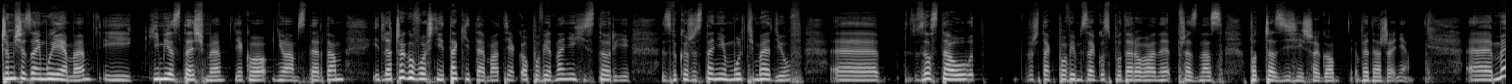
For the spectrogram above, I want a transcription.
czym się zajmujemy i kim jesteśmy jako New Amsterdam i dlaczego właśnie taki temat jak opowiadanie historii z wykorzystaniem multimediów został, że tak powiem, zagospodarowany przez nas podczas dzisiejszego wydarzenia. E, my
